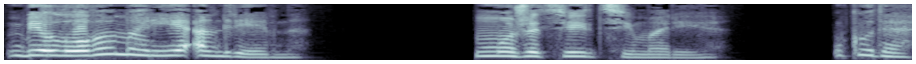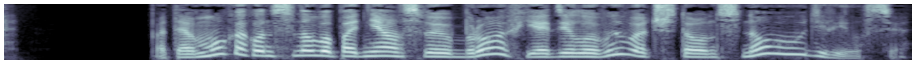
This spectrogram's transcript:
Белова Мария Андреевна. Можете идти, Мария. Куда? Потому как он снова поднял свою бровь, я делаю вывод, что он снова удивился.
